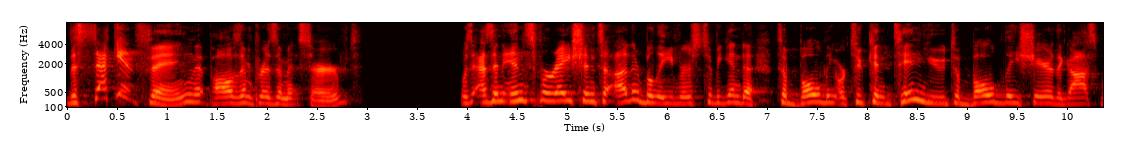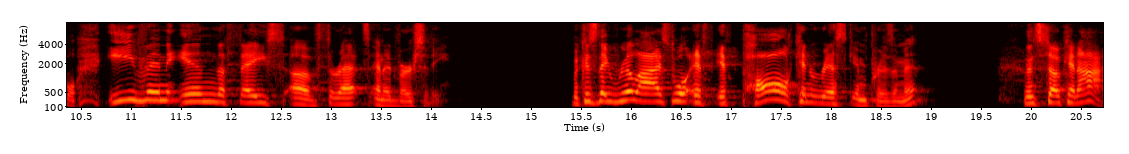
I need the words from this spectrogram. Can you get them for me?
The second thing that Paul's imprisonment served was as an inspiration to other believers to begin to, to boldly or to continue to boldly share the gospel, even in the face of threats and adversity. Because they realized, well, if, if Paul can risk imprisonment, then so can I.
